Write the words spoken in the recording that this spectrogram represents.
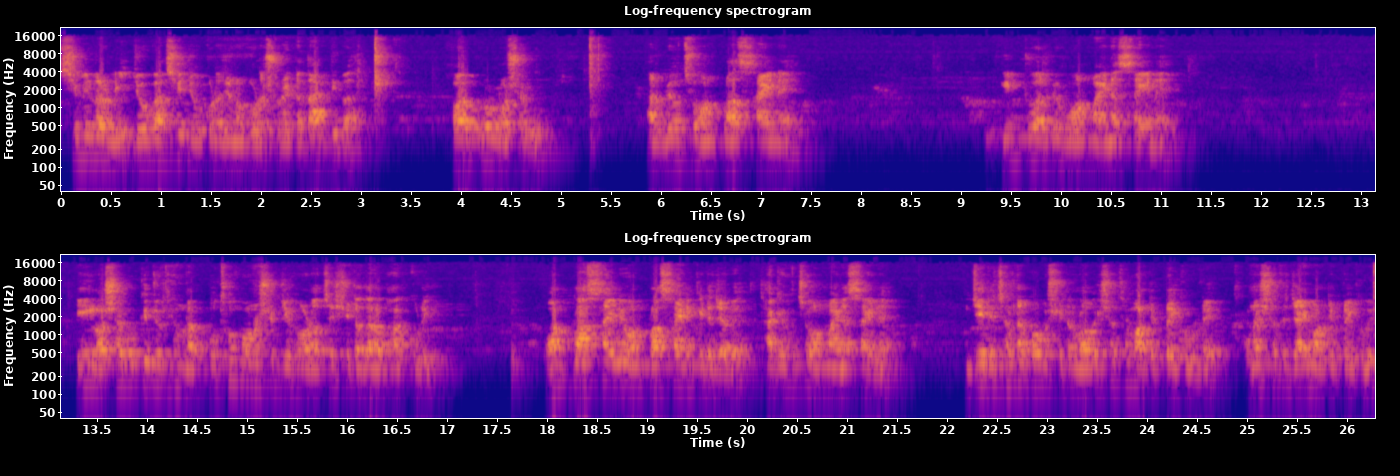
similarly যোগ আছে, যোগ করার জন্য বড় সড়ো একটা দাগ দিবা। হরগুলো লসাগু, আসবে হচ্ছে one plus sine A into আসবে ওয়ান মাইনাস সাইন এ এই লসাগুকে যদি আমরা প্রথম মানুষের যে হর আছে সেটা দ্বারা ভাগ করি one plus sine A one plus sine A কেটে যাবে, থাকে হচ্ছে ওয়ান মাইনাস সাইনে যে রেজাল্টটা পাবো সেটা লবের সাথে মাল্টিপ্লাই করলে ওনার সাথে যাই মাল্টিপ্লাই করি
